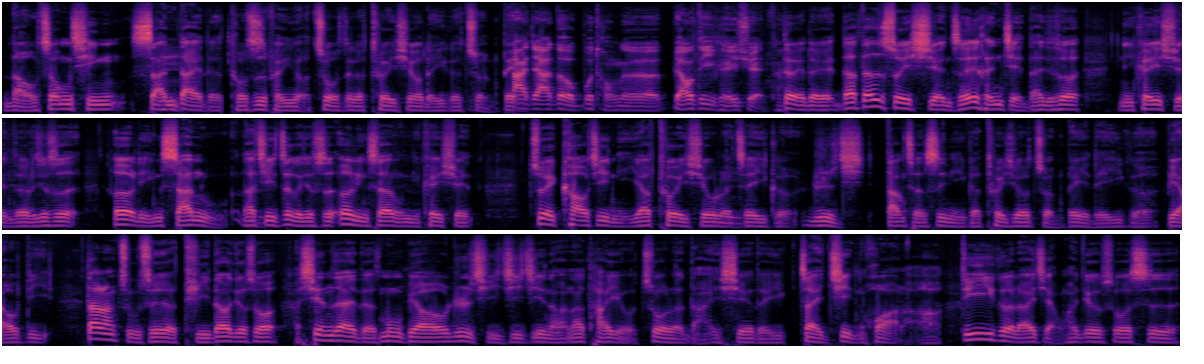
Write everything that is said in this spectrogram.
老中青三代的投资朋友做这个退休的一个准备。大家都有不同的标的可以选。对对，那但是所以选择也很简单，就是说你可以选择的就是二零三五，那其实这个就是二零三五，你可以选最靠近你要退休的这一个日期，当成是你一个退休准备的一个标的。当然，主持人有提到，就是说现在的目标日期基金呢，那它有做了哪一些的一在进化了啊？第一个来讲的话，就是说是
